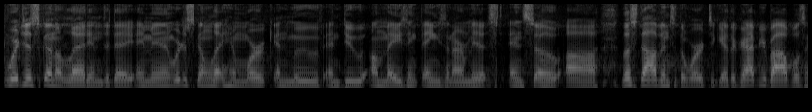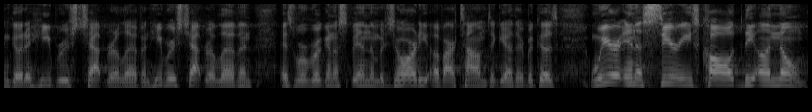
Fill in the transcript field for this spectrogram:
we're just going to let him today. Amen. We're just going to let him work and move and do amazing things in our midst. And so uh, let's dive into the word together. Grab your bibles and go to hebrews chapter 11 hebrews chapter 11 is where we're going to spend the majority of our time together because we're in a series called the unknown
